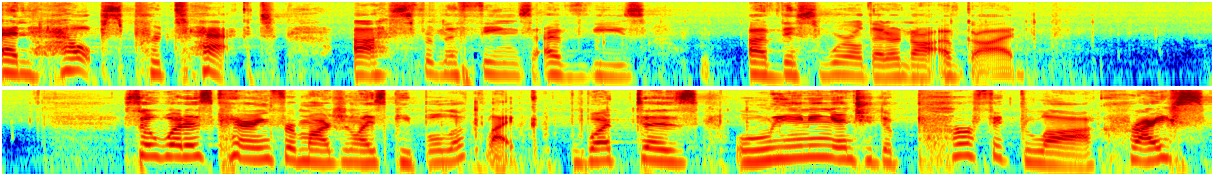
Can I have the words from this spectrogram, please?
and helps protect us from the things of these of this world that are not of God. So, what does caring for marginalized people look like? What does leaning into the perfect law, Christ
